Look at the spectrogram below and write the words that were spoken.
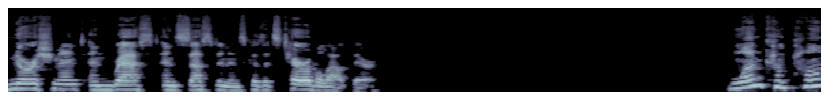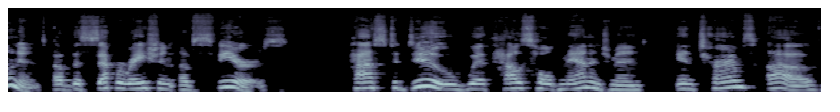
nourishment and rest and sustenance because it's terrible out there. One component of the separation of spheres has to do with household management in terms of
